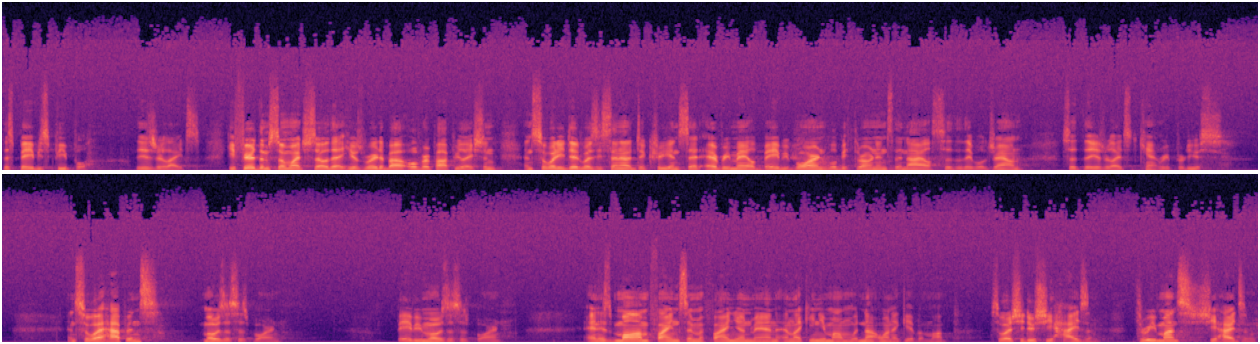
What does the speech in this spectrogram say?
this baby's people, the Israelites. He feared them so much so that he was worried about overpopulation. And so what he did was he sent out a decree and said every male baby born will be thrown into the Nile so that they will drown, so that the Israelites can't reproduce. And so what happens? Moses is born. Baby Moses is born. And his mom finds him a fine young man, and like any mom, would not want to give him up. So what does she do? She hides him. Three months she hides him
